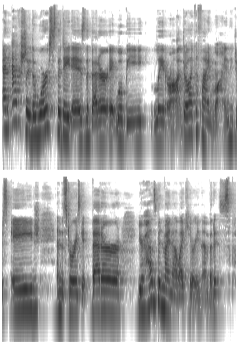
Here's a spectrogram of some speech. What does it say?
And actually, the worse the date is, the better it will be later on. They're like a fine wine. They just age and the stories get better. Your husband might not like hearing them, but it's fine.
